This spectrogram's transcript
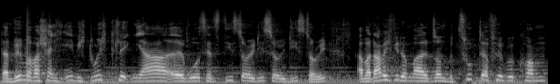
dann will man wahrscheinlich ewig durchklicken, ja, äh, wo ist jetzt die Story, die Story, die Story. Aber da habe ich wieder mal so einen Bezug dafür bekommen,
